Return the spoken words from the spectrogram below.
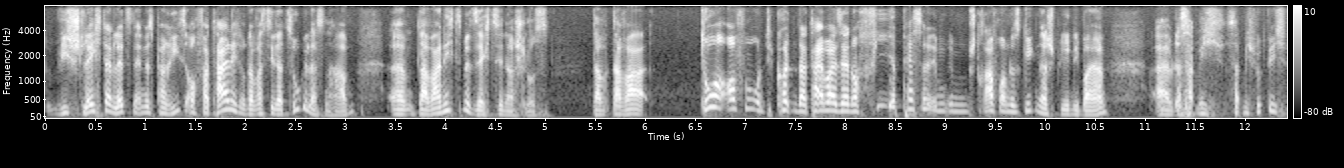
wie schlecht dann letzten Endes Paris auch verteidigt oder was die da zugelassen haben. Ähm, da war nichts mit 16er Schluss. Da, da war Tor offen und die konnten da teilweise ja noch vier Pässe im, im Strafraum des Gegners spielen, die Bayern. Äh, das, hat mich, das hat mich wirklich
